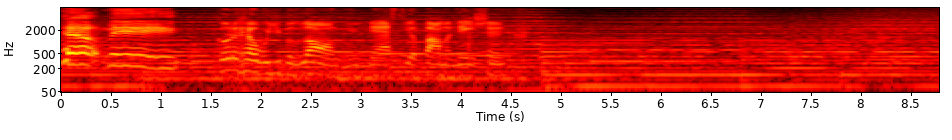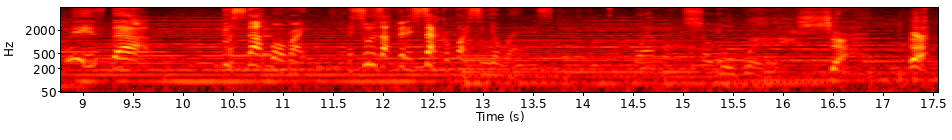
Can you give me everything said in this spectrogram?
help me. Go to hell where you belong, you nasty abomination. Please stop. I'ma stop all right. As soon as I finish sacrificing your ass. Boy, I'm gonna show you. Is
